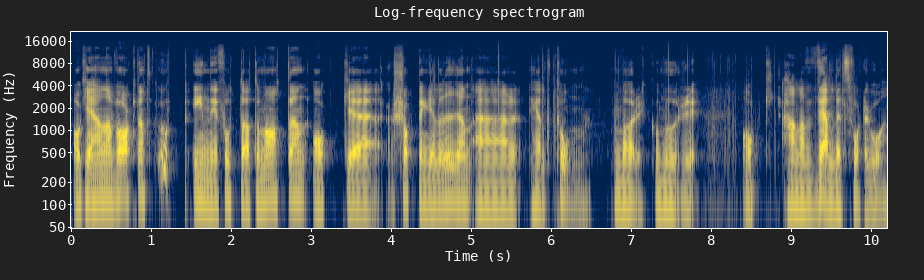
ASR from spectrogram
Okej, han har vaknat upp inne i fotoautomaten och eh, shoppinggallerian är helt tom. Mörk och murrig. Och han har väldigt svårt att gå.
